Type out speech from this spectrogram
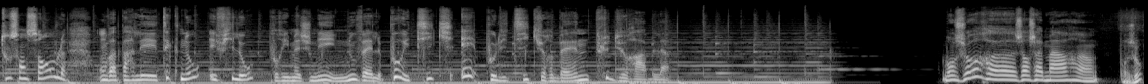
tous ensemble, on va parler techno et philo pour imaginer une nouvelle poétique et politique urbaine plus durable. Bonjour euh, Georges Amar. Bonjour.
